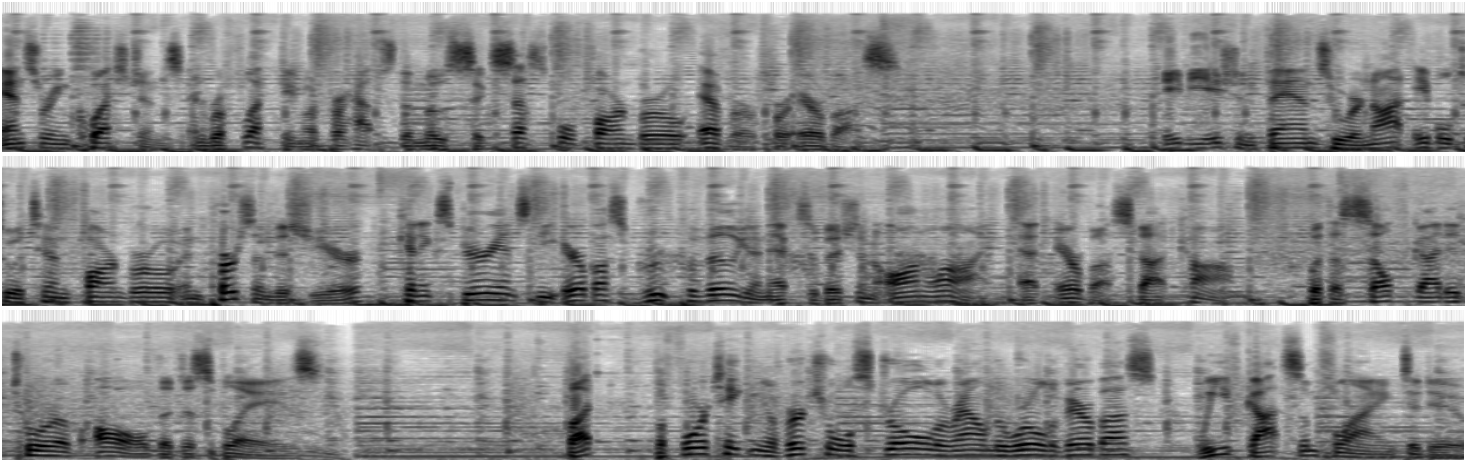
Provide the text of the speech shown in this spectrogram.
answering questions and reflecting on perhaps the most successful Farnborough ever for Airbus. Aviation fans who are not able to attend Farnborough in person this year can experience the Airbus Group Pavilion exhibition online at airbus.com with a self-guided tour of all the displays. But before taking a virtual stroll around the world of Airbus, we've got some flying to do.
